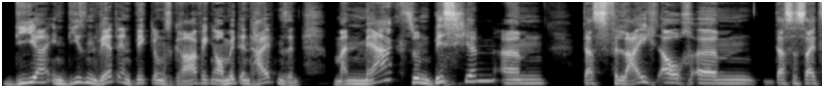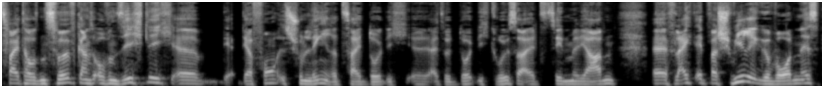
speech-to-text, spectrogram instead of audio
die ja in diesen Wertentwicklungsgrafiken auch mit enthalten sind. Man merkt so ein bisschen, ähm, dass vielleicht auch, ähm, dass es seit 2012 ganz offensichtlich, äh, der, der Fonds ist schon längere Zeit deutlich, äh, also deutlich größer als 10 Milliarden, äh, vielleicht etwas schwieriger geworden ist,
